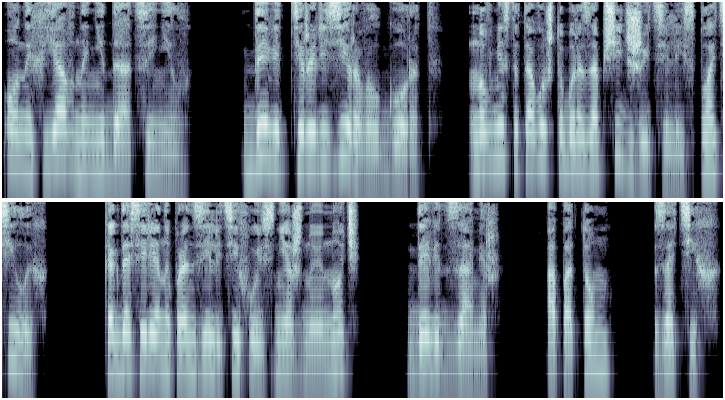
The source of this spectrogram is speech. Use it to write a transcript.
Он их явно недооценил. Дэвид терроризировал город, но вместо того, чтобы разобщить жителей, сплотил их. Когда сирены пронзили тихую снежную ночь, Дэвид замер, а потом затих.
